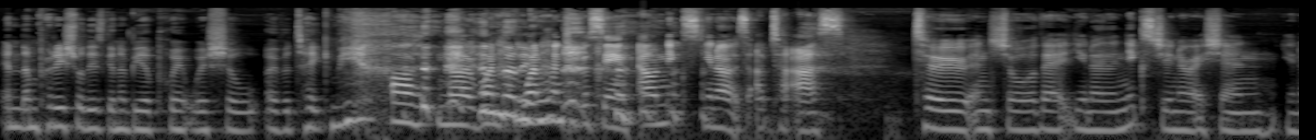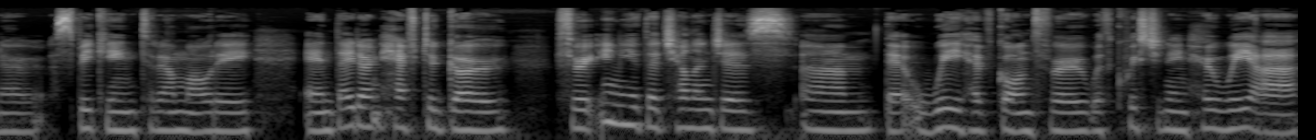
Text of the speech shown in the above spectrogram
and I'm pretty sure there's going to be a point where she'll overtake me Oh no, one Not even- one hundred percent. Our next, you know, it's up to us to ensure that you know the next generation, you know, speaking to our Maori, and they don't have to go through any of the challenges um, that we have gone through with questioning who we are.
